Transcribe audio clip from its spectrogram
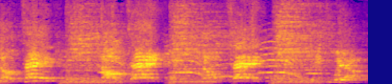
Don't take. Don't take. Don't take. This way.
